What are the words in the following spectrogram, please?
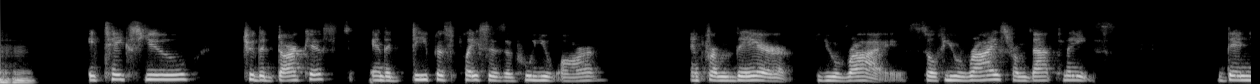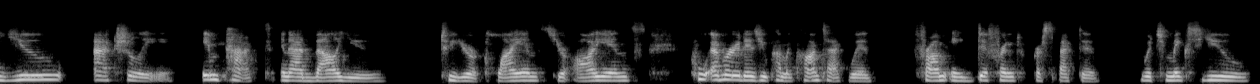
Mm-hmm. It takes you to the darkest and the deepest places of who you are. And from there, you rise. So if you rise from that place, then you actually impact and add value to your clients, your audience, whoever it is you come in contact with from a different perspective, which makes you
